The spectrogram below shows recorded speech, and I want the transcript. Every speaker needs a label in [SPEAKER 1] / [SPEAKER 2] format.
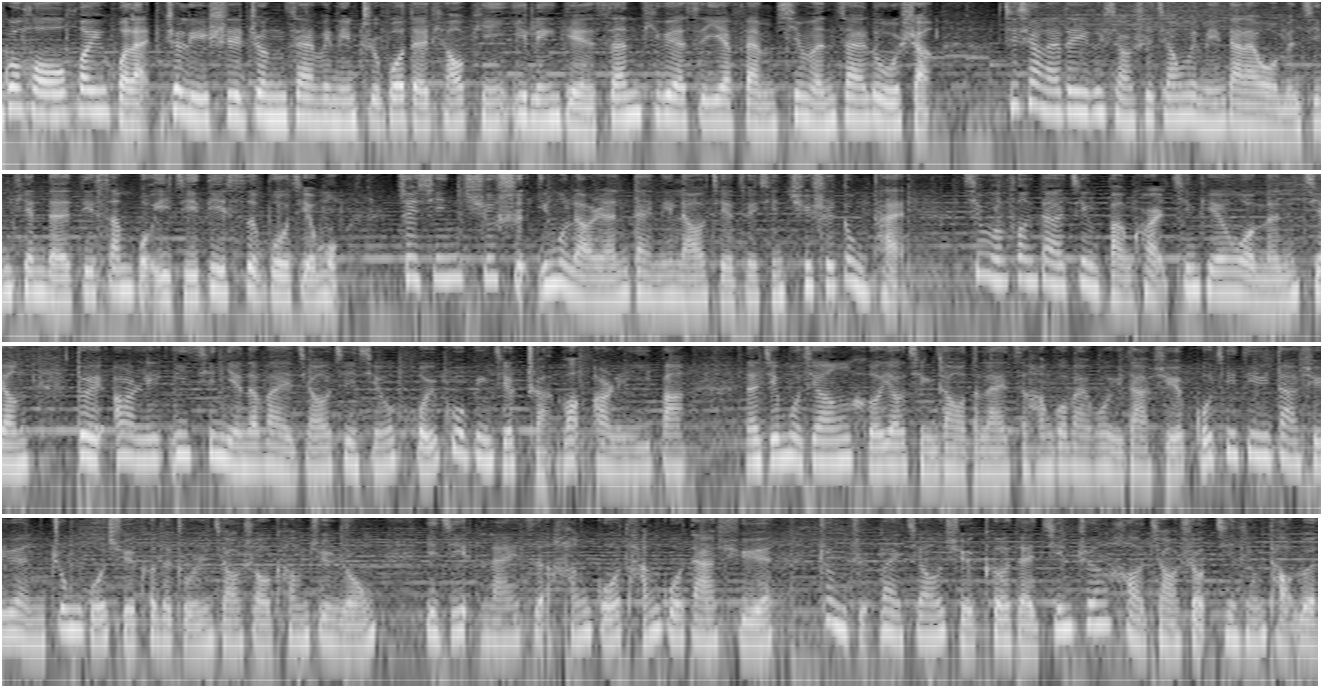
[SPEAKER 1] 过后，欢迎回来，这里是正在为您直播的调频一零点三 TBS EFM 新闻在路上。接下来的一个小时将为您带来我们今天的第三部以及第四部节目，最新趋势一目了然，带您了解最新趋势动态。新闻放大镜板块，今天我们将对二零一七年的外交进行回顾，并且展望二零一八。那节目将和邀请到的来自韩国外国语大学国际地域大学院中国学科的主任教授康俊荣，以及来自韩国檀国大学政治外交学科的金贞浩教授进行讨论。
